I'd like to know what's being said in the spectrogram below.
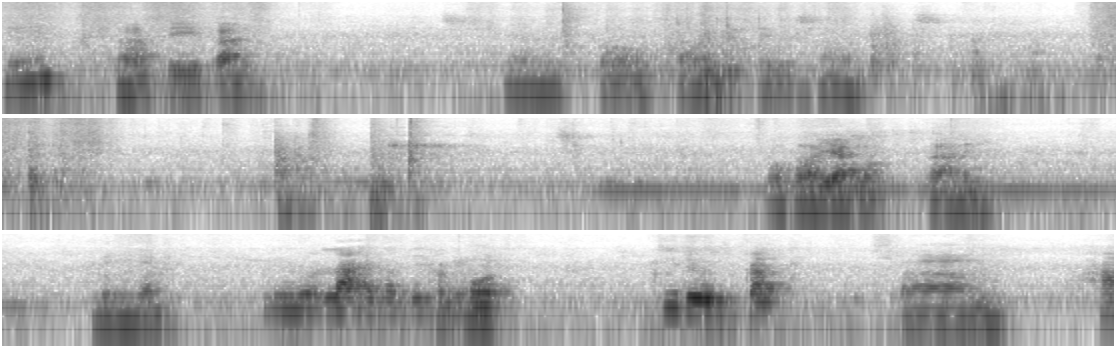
หืมหาซี่ กันหนึ่งสองสามสี่ห้าบ่พอยากหรอกตานี่เบึงก่อนนี่ลวดลายเขาดิทั้งหมดที่เดิมกักสามห้า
